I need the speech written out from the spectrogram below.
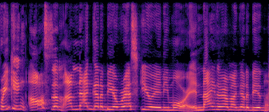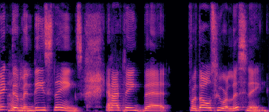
freaking awesome. I'm not going to be a rescuer anymore. And neither am I going to be a victim in these things. And I think that for those who are listening,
